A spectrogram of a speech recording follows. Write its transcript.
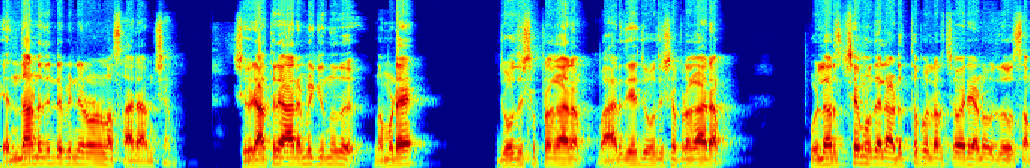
എന്താണ് ഇതിന്റെ പിന്നിലുള്ള സാരാംശം? ശിവരാത്രി ആരംഭിക്കുന്നത് നമ്മുടെ ജ്യോതിഷപ്രകാരം ഭാരതീയ ജ്യോതിഷപ്രകാരം പുലർച്ചെ മുതൽ അടുത്ത പുലർച്ചെ വരെയാണ് ഒരു ദിവസം.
